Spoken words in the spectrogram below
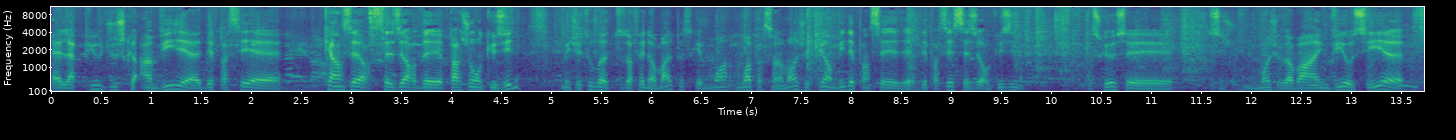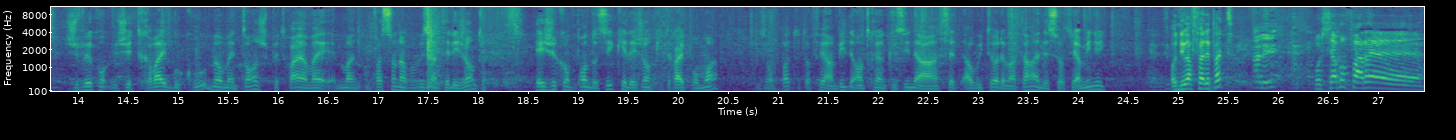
elle a pu jusqu'à envie euh, dépasser euh, 15 heures, 16 heures par jour en cuisine. Mais je trouve tout à fait normal parce que moi, moi personnellement, j'ai plus envie de dépasser, dépasser 16 heures en cuisine. Parce que c'est, moi, je veux avoir une vie aussi. euh, je, je travaille beaucoup, mais en même temps, je peux travailler de façon un peu plus intelligente. Et je comprends aussi que les gens qui travaillent pour moi, ils n'ont pas tout à fait envie d'entrer en cuisine à, 7, à 8 heures le matin et de sortir à minuit. On y va faire les pâtes? Allez Possiamo fare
